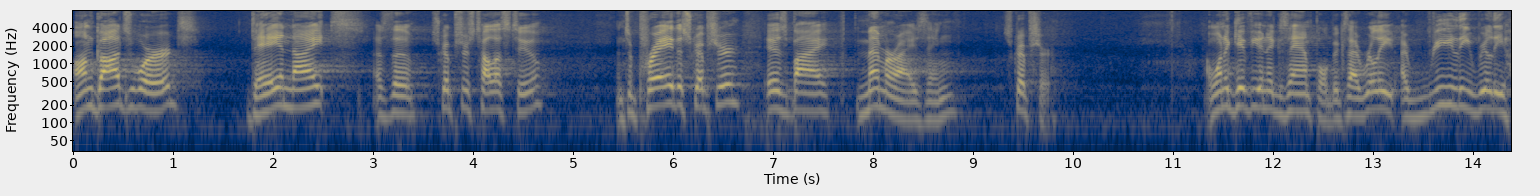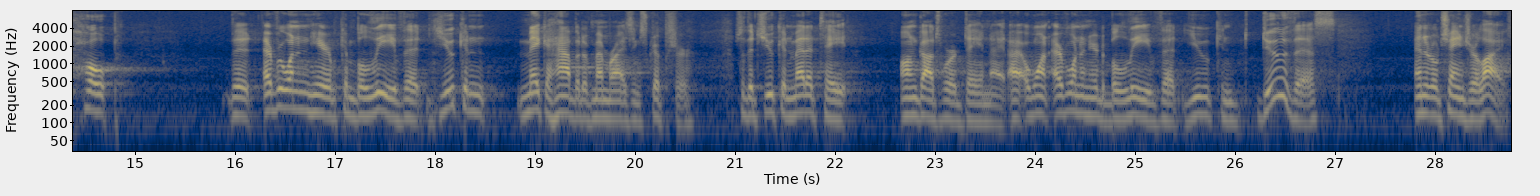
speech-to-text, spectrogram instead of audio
on God's Word day and night, as the scriptures tell us to, and to pray the Scripture is by memorizing Scripture. I want to give you an example because I really, I really, really hope that everyone in here can believe that you can make a habit of memorizing Scripture so that you can meditate on God's word day and night. I want everyone in here to believe that you can do this and it'll change your life.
